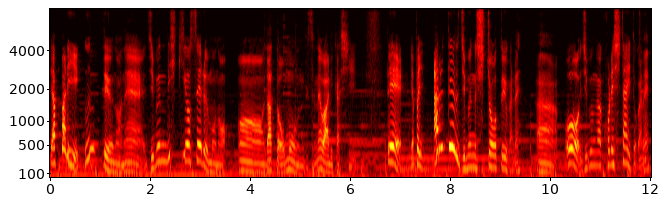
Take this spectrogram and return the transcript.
やっぱり運っていうのはね、自分で引き寄せるもの、うん、だと思うんですよね、わりかし。で、やっぱりある程度自分の主張というかね、うん、を自分がこれしたいとかね、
